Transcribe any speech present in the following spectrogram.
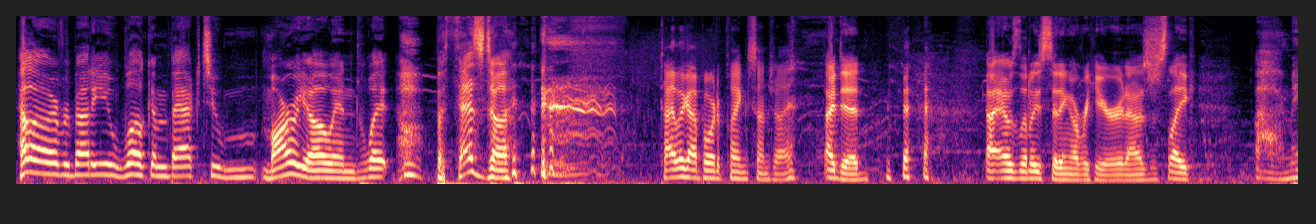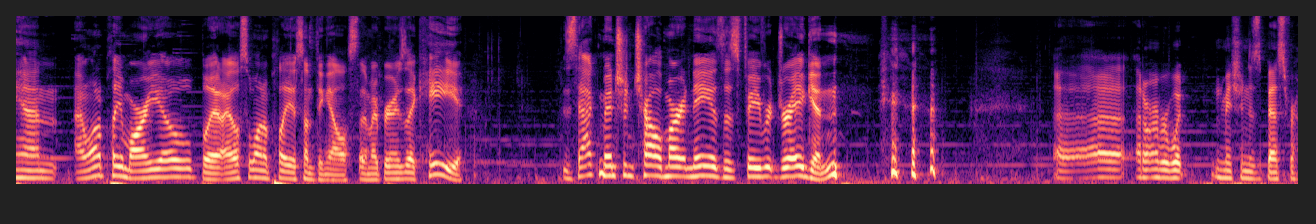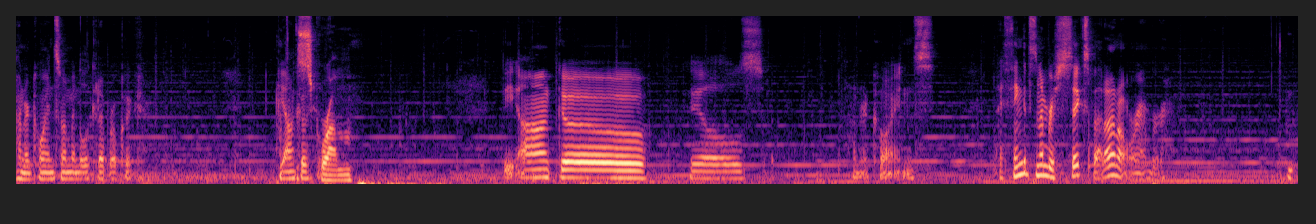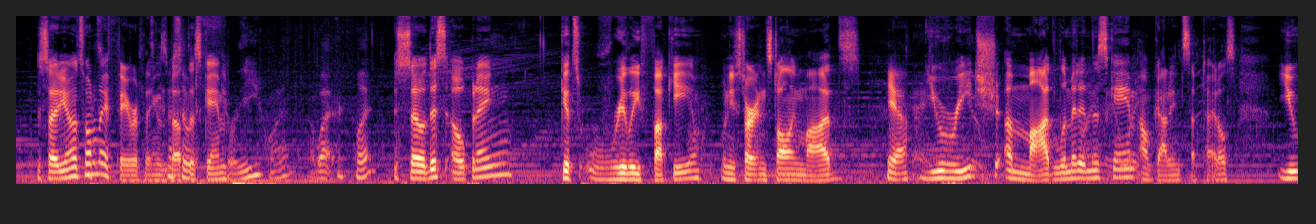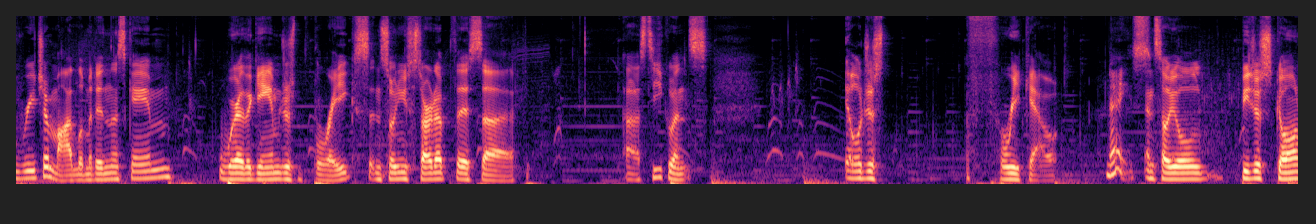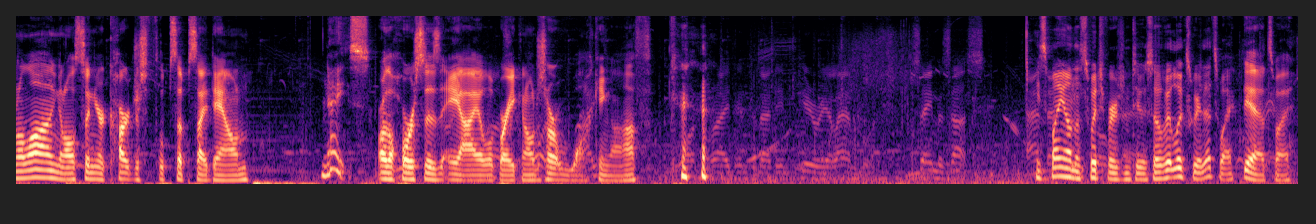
Hello, everybody. Welcome back to Mario and what? Bethesda. Tyler got bored of playing Sunshine. I did. I was literally sitting over here and I was just like, oh man, I want to play Mario, but I also want to play something else. And my brain was like, hey, Zach mentioned Charles Martinet as his favorite dragon. Uh, I don't remember what mission is best for 100 coins, so I'm going to look it up real quick. Bianco, Skyrim. Bianco Hills 100 coins. I think it's number 6, but I don't remember. So, you know it's one of my favorite things about this game? Three? What? What? What? So, this opening gets really fucky when you start installing mods. Yeah. You reach a mod limit in this game. Oh god, I need subtitles. You reach a mod limit in this game where the game just breaks, and so when you start up this uh, uh, sequence, it'll just freak out, Nice. and so you'll be just going along, and all of a sudden your cart just flips upside down, nice. or the horse's AI will break, and I'll just start walking off. right into that Imperial ambush. Same as us. He's playing on the Switch version too, so if it looks weird, that's why. Yeah, that's why.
